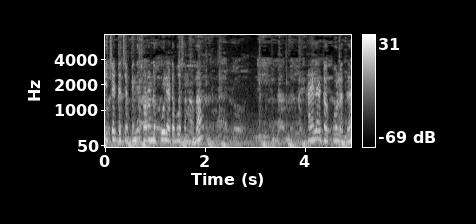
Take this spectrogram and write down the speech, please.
ఈ చెట్టు చెప్పింది చూడండి పూలు ఎట్ట పూస్తున్నదా హైలైట్ పూలు అయితే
